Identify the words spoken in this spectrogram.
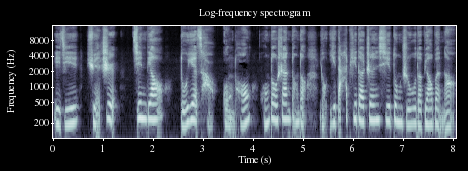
以及雪雉、金雕、毒叶草、拱桐。红豆杉等等，有一大批的珍稀动植物的标本呢。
